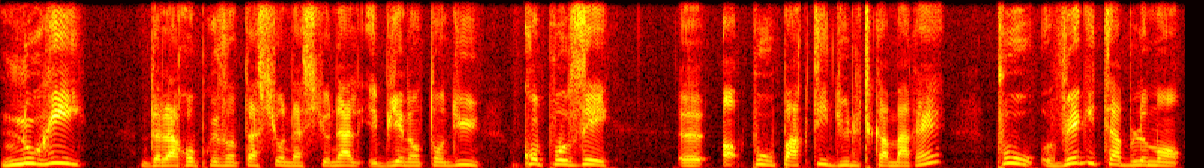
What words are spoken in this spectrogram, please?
nourrie de la représentation nationale et bien entendu composée euh, pour partie d'ultramarins pour véritablement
